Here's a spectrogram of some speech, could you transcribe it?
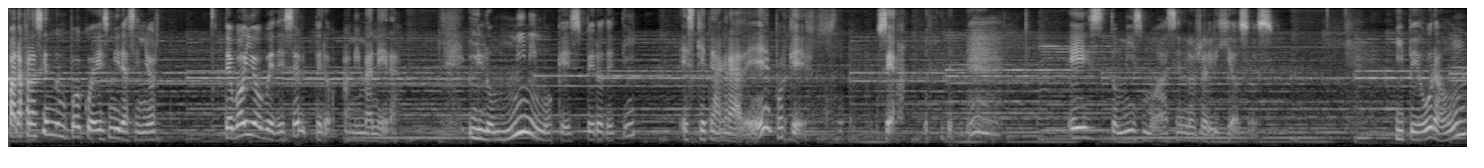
Parafraseando un poco es, mira Señor, te voy a obedecer, pero a mi manera. Y lo mínimo que espero de ti es que te agrade, ¿eh? porque, o sea, esto mismo hacen los religiosos. Y peor aún,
